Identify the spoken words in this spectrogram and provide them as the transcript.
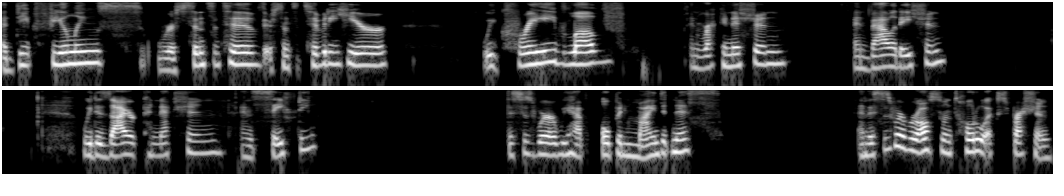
a deep feelings. We're sensitive. There's sensitivity here. We crave love and recognition and validation. We desire connection and safety this is where we have open mindedness and this is where we're also in total expression,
